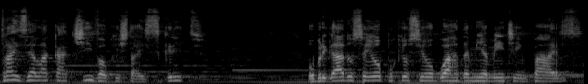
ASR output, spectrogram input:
traz ela cativa ao que está escrito. Obrigado, Senhor, porque o Senhor guarda minha mente em paz.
